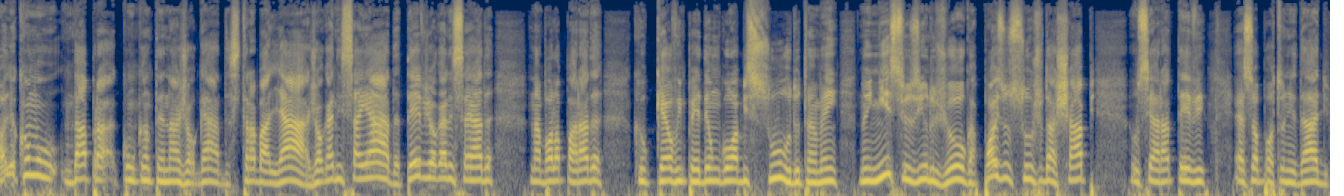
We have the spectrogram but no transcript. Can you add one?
Olha como dá para concatenar jogadas, trabalhar, jogada ensaiada. Teve jogada ensaiada na bola parada que o Kelvin perdeu um gol absurdo também no iníciozinho do jogo. Após o susto da Chape, o Ceará teve essa oportunidade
